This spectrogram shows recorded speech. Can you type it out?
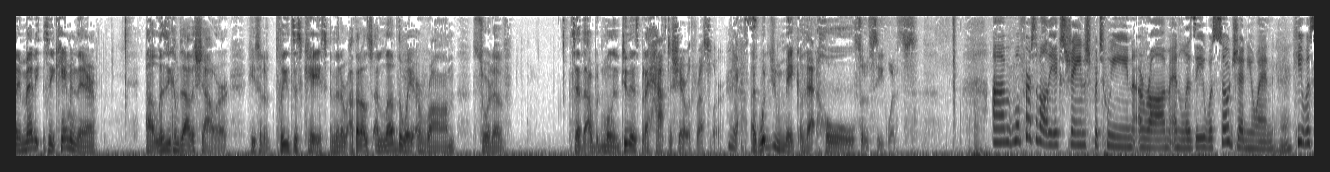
they met. So he came in there. Uh, Lizzie comes out of the shower. He sort of pleads his case, and then I thought was. I love the way Aram sort of said that I would willing to do this, but I have to share it with Ressler. Yes. Like, what did you make of that whole sort of sequence? Um, well, first of all, the exchange between Aram and Lizzie was so genuine. Mm-hmm. He was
